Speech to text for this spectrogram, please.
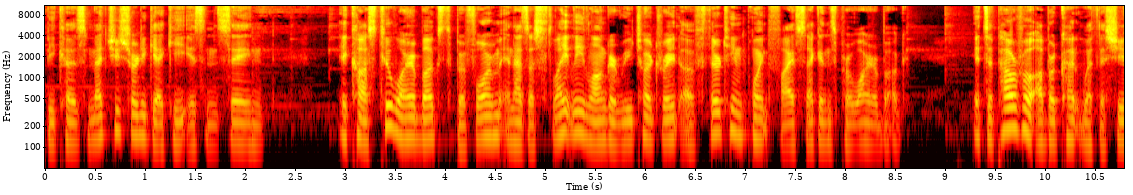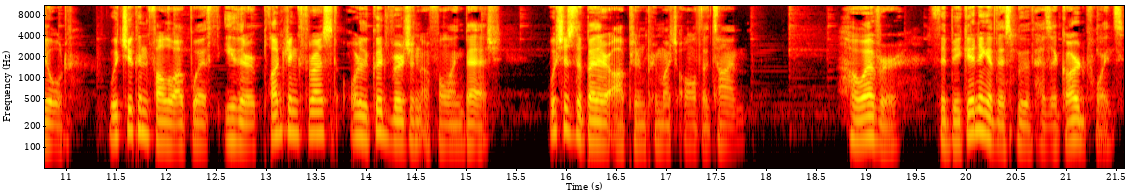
because Metsu Shoryugeki is insane. It costs 2 wire bugs to perform and has a slightly longer recharge rate of 13.5 seconds per wire bug. It's a powerful uppercut with a shield, which you can follow up with either plunging thrust or the good version of falling bash, which is the better option pretty much all the time. However, the beginning of this move has a guard point,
